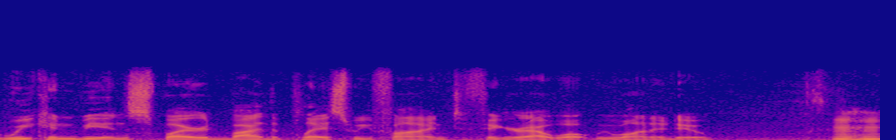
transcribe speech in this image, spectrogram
We can be inspired by the place we find to figure out what we want to do. Mm-hmm.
